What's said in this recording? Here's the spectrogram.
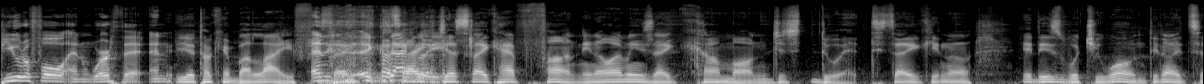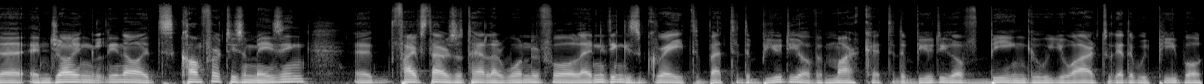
beautiful and worth it and You're talking about life. And It's like- exactly. like just like have fun. You know what I mean? It's like, come on, just do it. It's like, you know, it is what you want. You know, it's uh, enjoying, you know, it's comfort is amazing. Uh, five stars hotel are wonderful. Anything is great, but the beauty of a market, the beauty of being who you are together with people,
